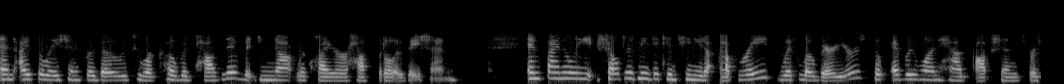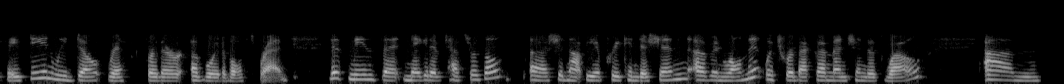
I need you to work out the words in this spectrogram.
and isolation for those who are COVID positive but do not require hospitalization. And finally, shelters need to continue to operate with low barriers so everyone has options for safety and we don't risk further avoidable spread. This means that negative test results uh, should not be a precondition of enrollment, which Rebecca mentioned as well. Um,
